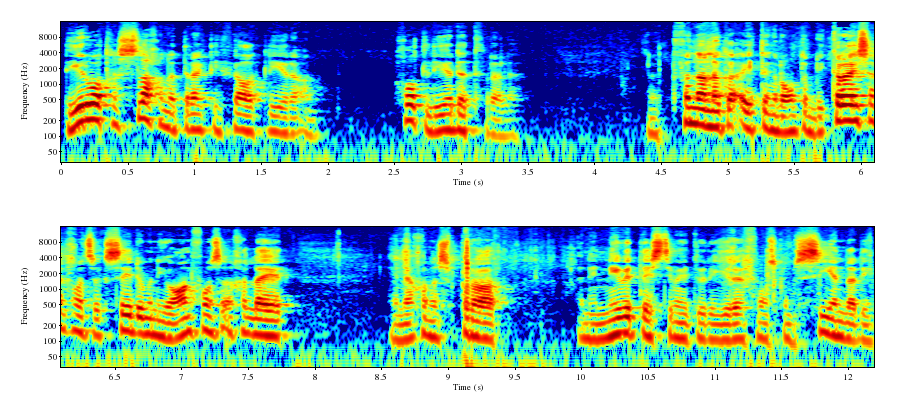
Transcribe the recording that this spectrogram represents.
Dier word geslag en hulle trek die veldklere aan. God leer dit vir hulle. En dit vind dan ook 'n uiting rondom die kruising wat ek sê Dominee Johan vir ons ingelei het. En nou gaan ons praat in die Nuwe Testament hoe die Here vir ons kom seën dat die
